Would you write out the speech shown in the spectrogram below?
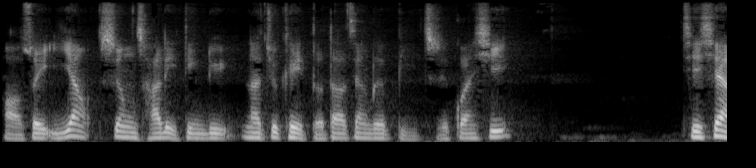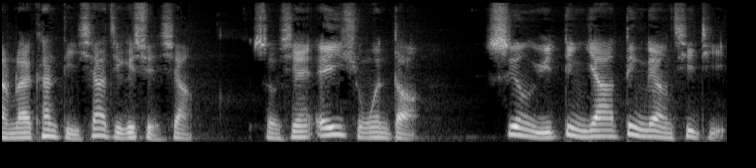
哦，所以一样适用查理定律，那就可以得到这样的比值关系。接下来我们来看底下几个选项。首先 A 询问到适用于定压定量气体，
